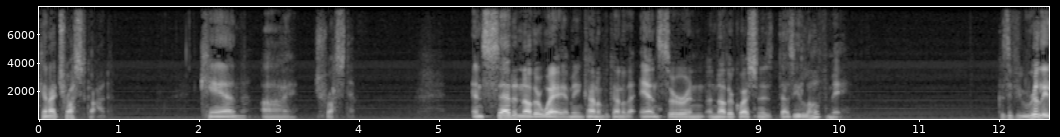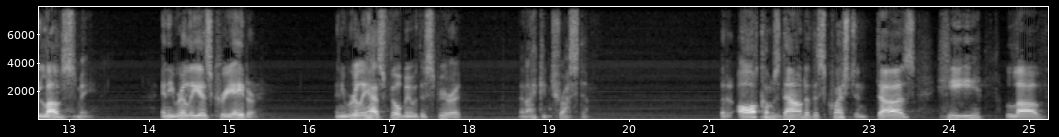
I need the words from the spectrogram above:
can I trust God? Can I trust him? And said another way, I mean, kind of, kind of the answer and another question is, does he love me? Because if he really loves me, and He really is creator, and He really has filled me with His Spirit, then I can trust Him. But it all comes down to this question Does He love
